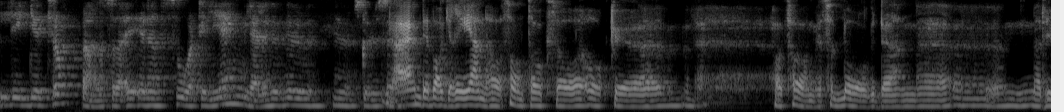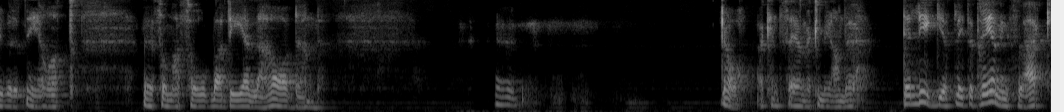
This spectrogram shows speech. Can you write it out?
ligger kroppen? Alltså, är den svårtillgänglig eller hur, hur, hur skulle du säga? Nej, det var grenar och sånt också och uh, har för mig så låg den eh, med huvudet neråt. Eh, så man såg bara delar av den. Eh, ja, jag kan inte säga mycket mer om det. Det ligger ett litet reningsverk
